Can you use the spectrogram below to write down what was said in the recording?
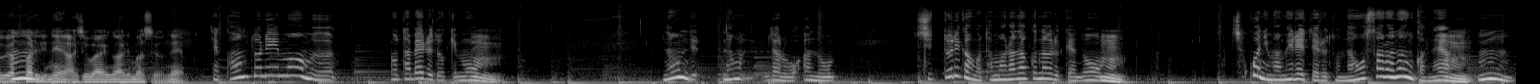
うやっぱりね、味わいがありますよね。でカントリーマームを食べる時うも、ん、なんでなんだろうあのしっとり感がたまらなくなるけど、うん、チョコにまみれてるとなおさらなんかね、うん。うん、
